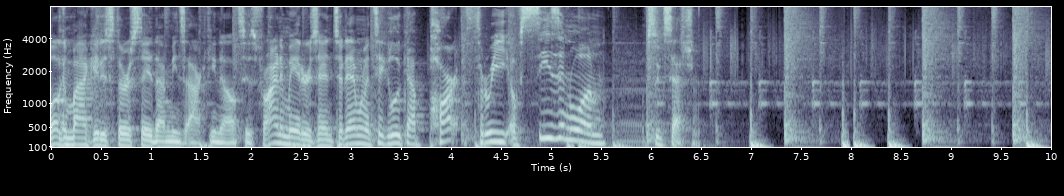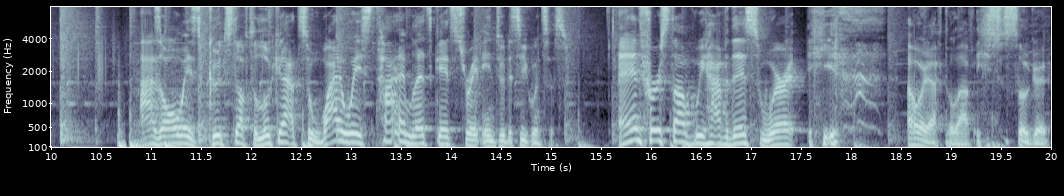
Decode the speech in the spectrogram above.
Welcome back. It is Thursday. That means acting analysis for animators. And today I'm going to take a look at part three of season one of Succession. As always, good stuff to look at. So why waste time? Let's get straight into the sequences. And first up, we have this where he. oh, you have to laugh. He's just so good.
